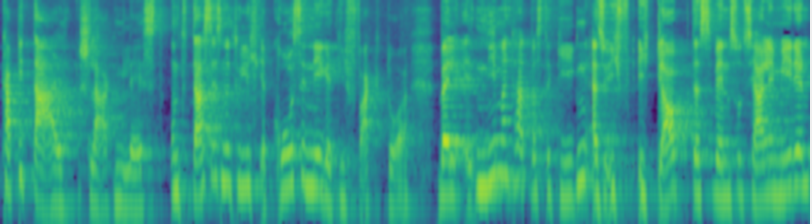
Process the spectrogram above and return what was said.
Kapital schlagen lässt. Und das ist natürlich der große Negativfaktor, weil niemand hat was dagegen. Also ich, ich glaube, dass wenn soziale Medien,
